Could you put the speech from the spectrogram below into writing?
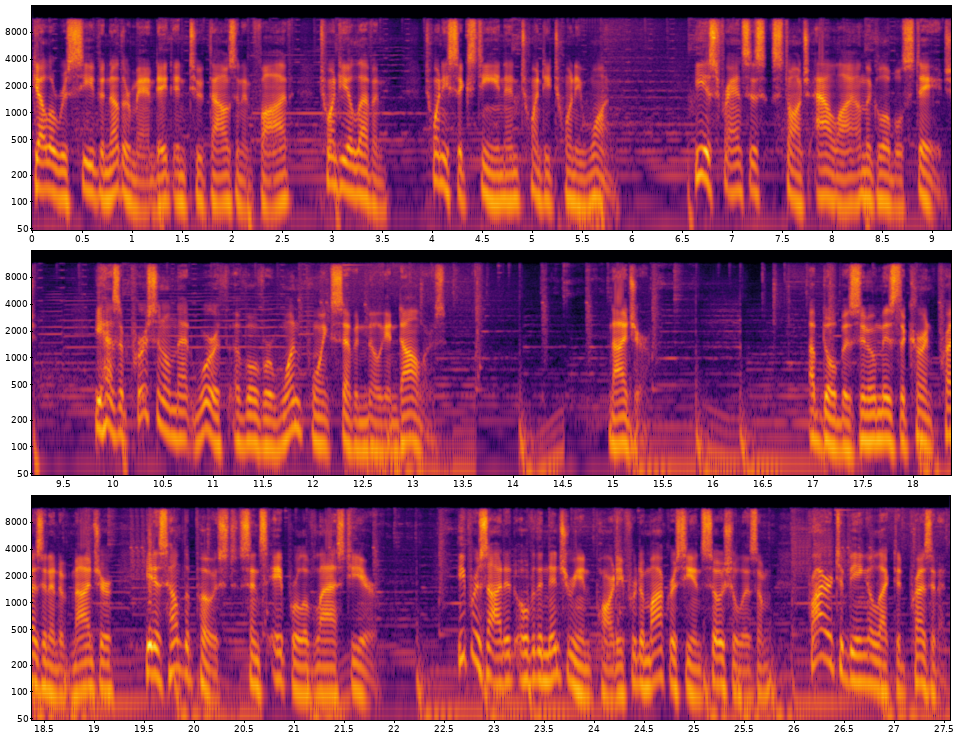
Guelleh received another mandate in 2005, 2011, 2016, and 2021. He is France's staunch ally on the global stage. He has a personal net worth of over $1.7 million. Niger Abdul Bazoum is the current president of Niger. He has held the post since April of last year. He presided over the Nigerian Party for Democracy and Socialism prior to being elected president.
